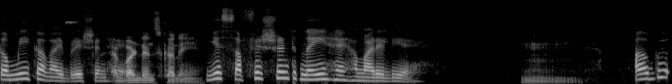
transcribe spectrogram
कमी का वाइब्रेशन है। अबंडेंस का नहीं है। ये सफिशिएंट नहीं है हमारे लिए। हम्म, अब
